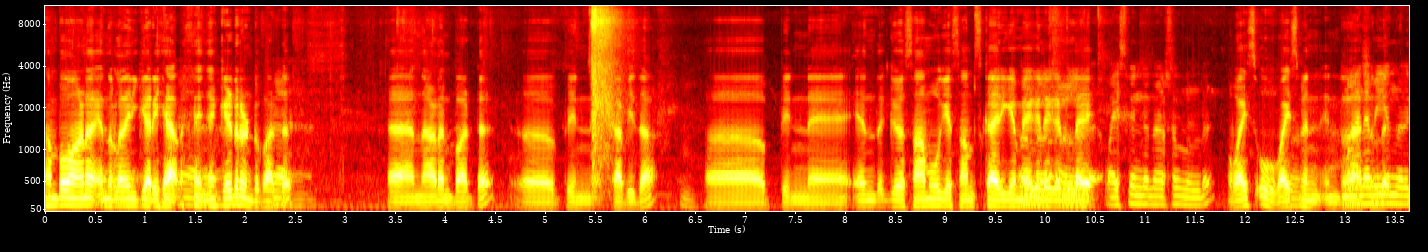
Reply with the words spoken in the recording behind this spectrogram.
സംഭവമാണ് എന്നുള്ളത് എനിക്കറിയാം. ഞാൻ കേട്ടിട്ടുണ്ട് പാട്ട്. നാടൻ പാട്ട് പിന്നെ കവിത. പിന്നെ എന്തൊക്കെയോ സാമൂഹിക സാംസ്കാരിക മേഖലകളിലെ വൈസ് ഇന്റർനാഷണൽ ഉണ്ട്. വൈസ് ഓ വൈസ്മെൻ ഇന്റർനാഷണൽ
